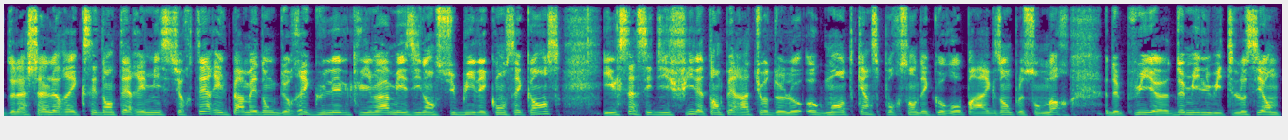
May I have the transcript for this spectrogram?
de la chaleur excédentaire émise sur Terre. Il permet donc de réguler le climat, mais il en subit les conséquences. Il s'acidifie, la température de l'eau augmente. 15% des coraux, par exemple, sont morts depuis 2008. L'océan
